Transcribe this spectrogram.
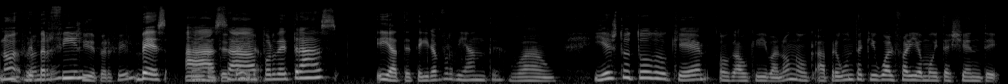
¿no? De, perfil, sí, de perfil, ves a ah, asa por detrás e a teteira por diante. Wow. E isto todo que é o, ao que iba, non? A pregunta que igual faría moita xente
